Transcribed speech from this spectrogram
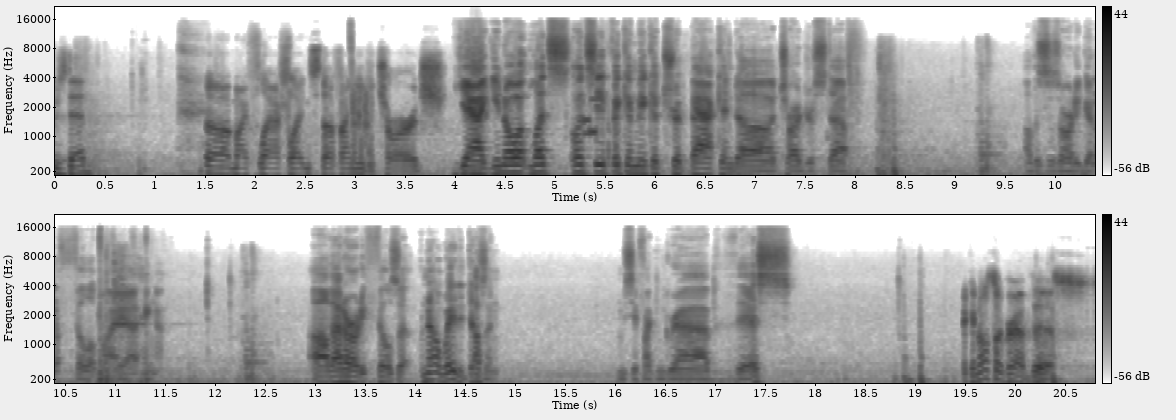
Who's dead? Uh, my flashlight and stuff I need to charge. Yeah, you know what? Let's let's see if we can make a trip back and uh, charge our stuff. Oh, this is already gonna fill up my. Uh, hang on. Oh, that already fills up. No, wait, it doesn't. Let me see if I can grab this. I can also grab this.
